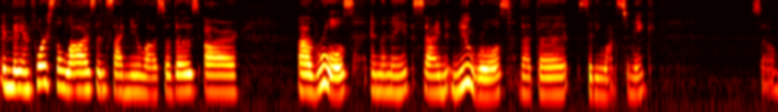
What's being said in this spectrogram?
and they enforce the laws and sign new laws. So, those are uh, rules, and then they sign new rules that the city wants to make. So,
